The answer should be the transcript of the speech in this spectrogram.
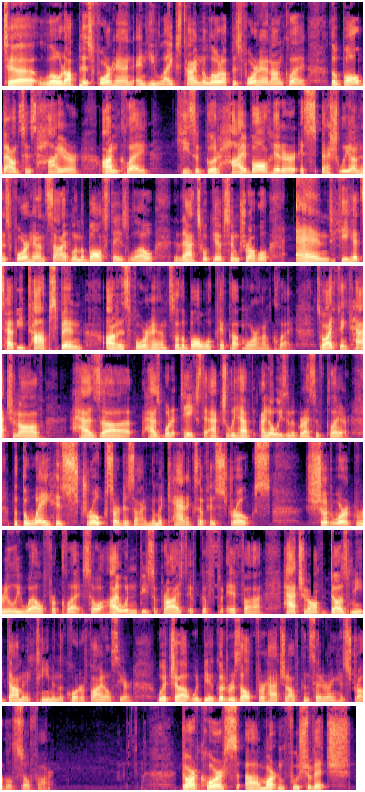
to load up his forehand, and he likes time to load up his forehand on clay. The ball bounces higher on clay, He's a good high ball hitter, especially on his forehand side when the ball stays low. That's what gives him trouble. And he hits heavy topspin on his forehand, so the ball will kick up more on clay. So I think Khachanov has uh, has what it takes to actually have. I know he's an aggressive player, but the way his strokes are designed, the mechanics of his strokes, should work really well for Clay. So I wouldn't be surprised if if uh, Khachanov does meet Dominic Thiem in the quarterfinals here, which uh, would be a good result for Khachanov considering his struggles so far. Dark horse uh, Martin Fucsovics,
